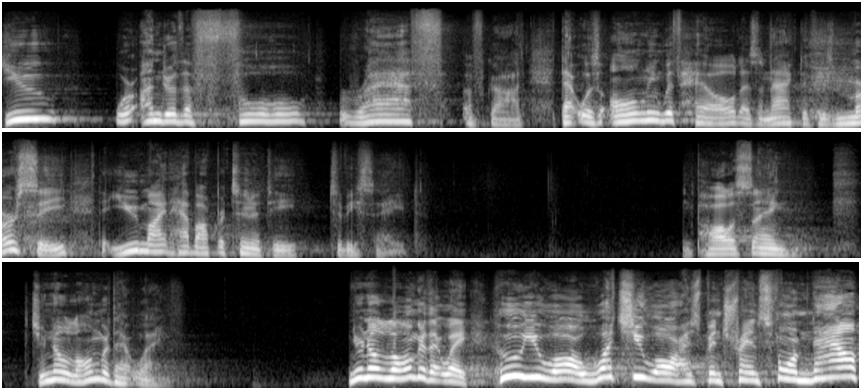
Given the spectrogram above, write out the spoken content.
you were under the full wrath of God that was only withheld as an act of His mercy that you might have opportunity to be saved. And Paul is saying, but you're no longer that way. You're no longer that way. Who you are, what you are, has been transformed. Now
